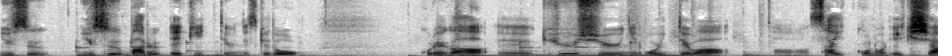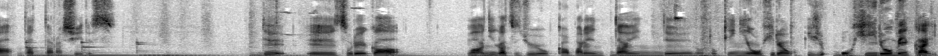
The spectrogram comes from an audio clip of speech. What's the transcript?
ユスユスバル駅っていうんですけどこれが、えー九州においてはあ最古の駅舎だったらしいです。で、えーそれが、まあ、2月14日バレンタインデーの時におひろお披露目会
